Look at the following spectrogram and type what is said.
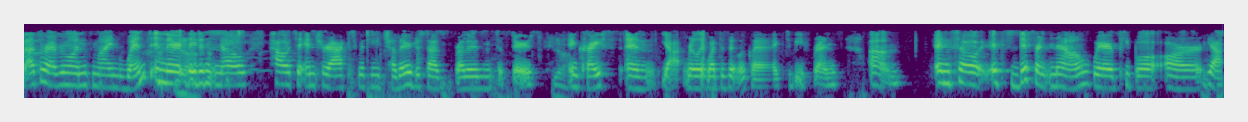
that's where everyone's mind went. And they Yeah. they didn't know how to interact with each other just as brothers and sisters Yeah. in Christ and yeah, really what does it look like to be friends? Um, and so it's different now where people are, yeah,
